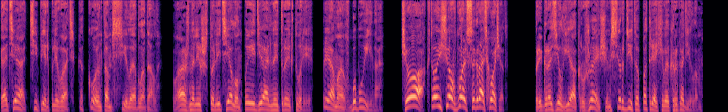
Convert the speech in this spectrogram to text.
Хотя теперь плевать, какой он там силой обладал. Важно лишь, что летел он по идеальной траектории, прямо в бабуина. «Чё, кто еще в гольф сыграть хочет?» Пригрозил я окружающим, сердито потряхивая крокодилом.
